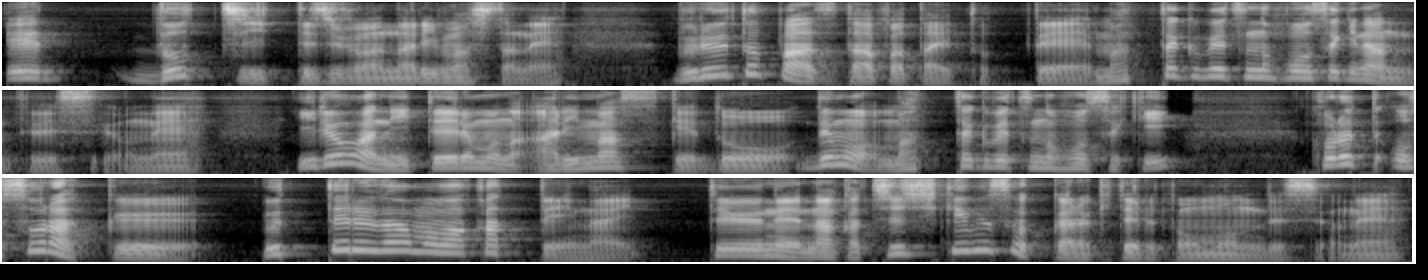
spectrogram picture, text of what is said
え、どっちって自分はなりましたね。ブルートパーズとアパタイトって全く別の宝石なんですよね。色は似ているものありますけど、でも全く別の宝石。これっておそらく売ってる側も分かっていないっていうね、なんか知識不足から来てると思うんですよね。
